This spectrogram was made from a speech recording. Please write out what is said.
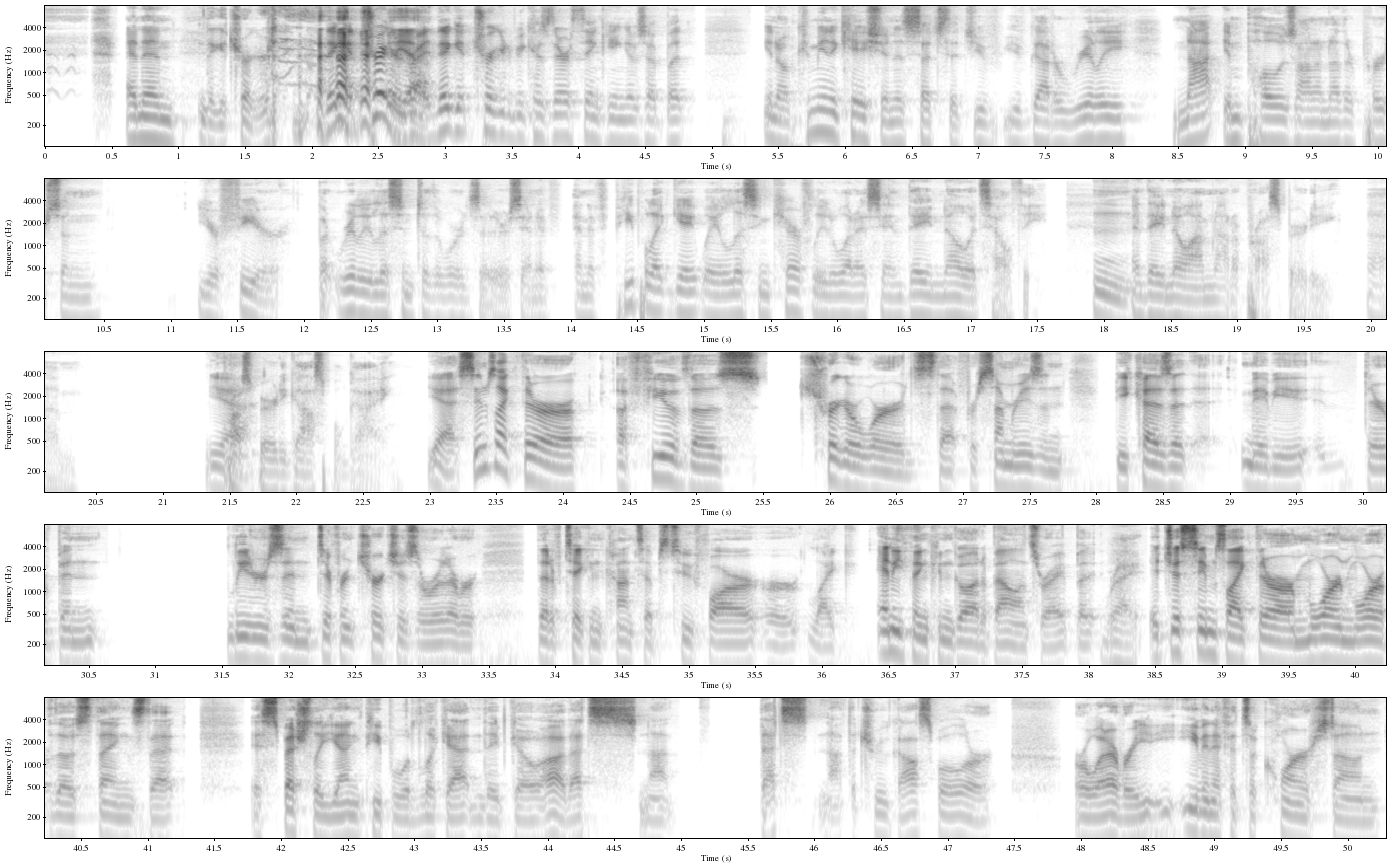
and then they get triggered. they get triggered, Yeah. right? They get triggered because they're thinking of that. But you know, communication is such that you've you've got to really not impose on another person your fear, but really listen to the words that they're saying. If, and if people at Gateway listen carefully to what I say, and they know it's healthy, Hmm. and they know I'm not a prosperity um, Yeah. prosperity gospel guy. Yeah, it seems like there are a few of those trigger words that for some reason, because it, maybe there have been leaders in different churches or whatever that have taken concepts too far, or like anything can go out of balance, right? But Right. it just seems like there are more and more of those things that especially young people would look at and they'd go, "Oh, that's not that's not the true gospel," or or whatever. Even if it's a cornerstone,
